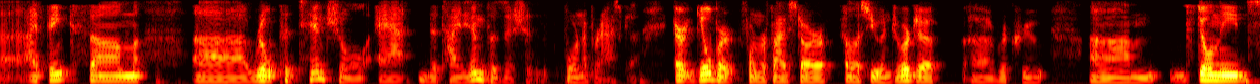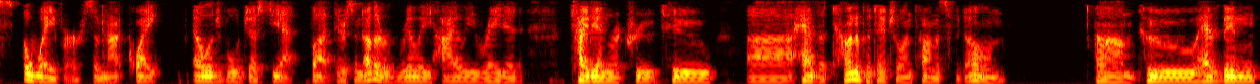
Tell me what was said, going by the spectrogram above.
uh, I think, some uh, real potential at the tight end position for Nebraska. Arik Gilbert, former five-star LSU and Georgia uh, recruit, um, still needs a waiver, so not quite eligible just yet. But there's another really highly rated tight end recruit who uh, has a ton of potential in Thomas Fidone, um, who has been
